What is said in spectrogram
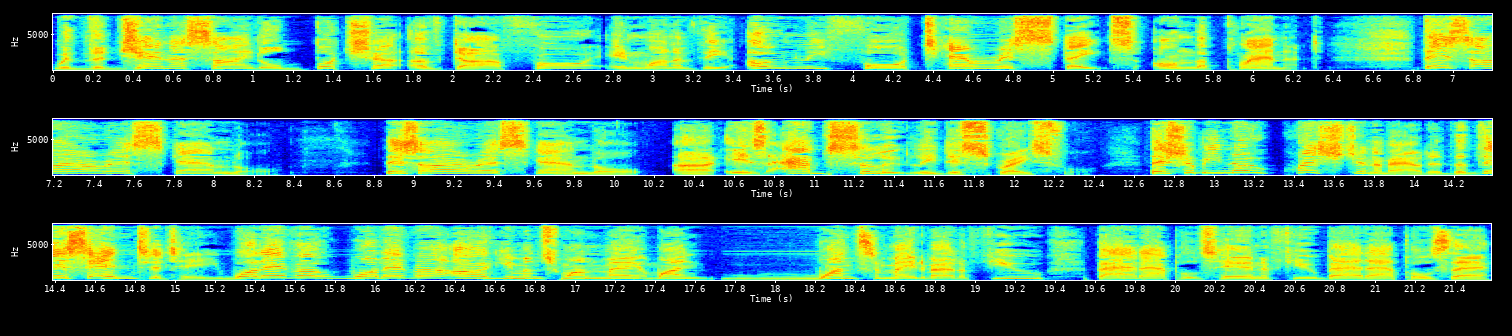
with the genocidal butcher of Darfur in one of the only four terrorist states on the planet. This IRS scandal, this IRS scandal uh, is absolutely disgraceful. There should be no question about it that this entity, whatever whatever arguments one may one, once have made about a few bad apples here and a few bad apples there,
